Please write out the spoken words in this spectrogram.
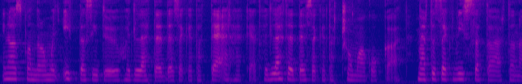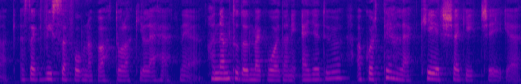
Én azt gondolom, hogy itt az idő, hogy letedd ezeket a terheket, hogy letedd ezeket a csomagokat, mert ezek visszatartanak, ezek visszafognak attól, aki lehetnél. Ha nem tudod megoldani egyedül, akkor tényleg kér segítséget.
